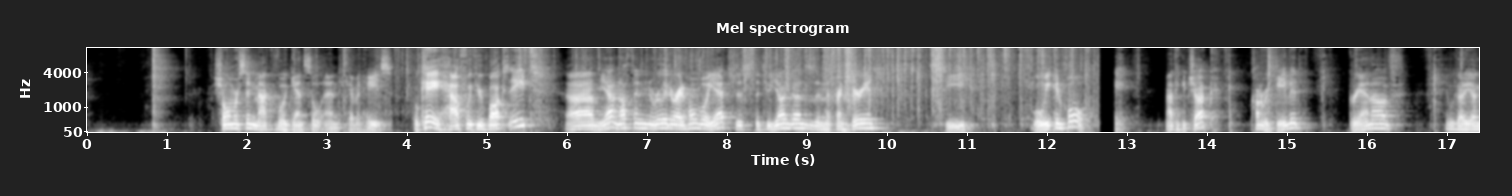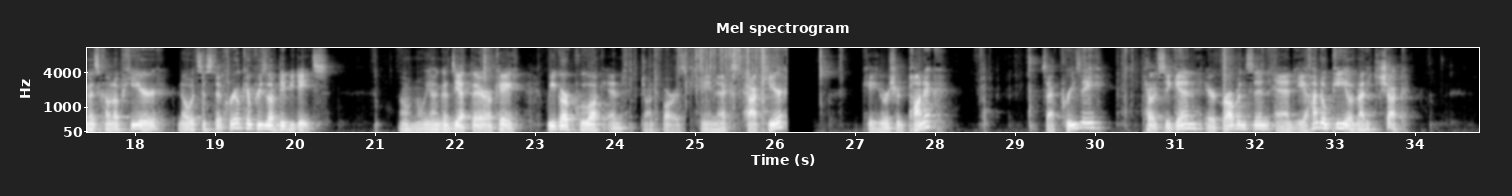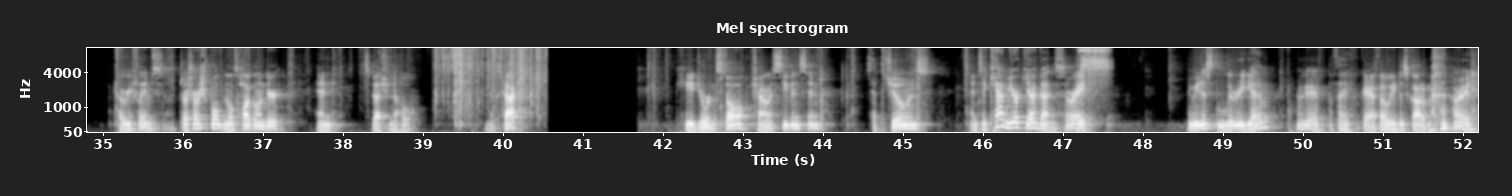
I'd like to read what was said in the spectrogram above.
Hjalmarsson, McAvoy, Guentzel, and Kevin Hayes. Okay, halfway through box eight. Um, yeah, nothing really to write home about yet. Just the two Young Guns and the French variant. Let's see what we can pull. Matthew Tkachuk, Connor McDavid, Gurianov, and we got a Young Guns coming up here. No, it's just a Kirill Kaprizov debut dates. Oh, no Young Guns yet there. Okay, Uyghur Pulock and John Tavares. Okay, next pack here. Okay, Richard Panik, Zach Parise, Tyler Seguin, Eric Robinson, and a Hundo P of Matty Tkachuk. Calgary Flames, Josh Archibald, Nils Hoglander, and Sebastian Aho. Next pack. Okay, Jordan Staal, Chandler Stephenson, Seth Jones, and to Cam York Young Guns. All right. Did we just literally get him? Okay, okay, I thought we just got him. All right.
